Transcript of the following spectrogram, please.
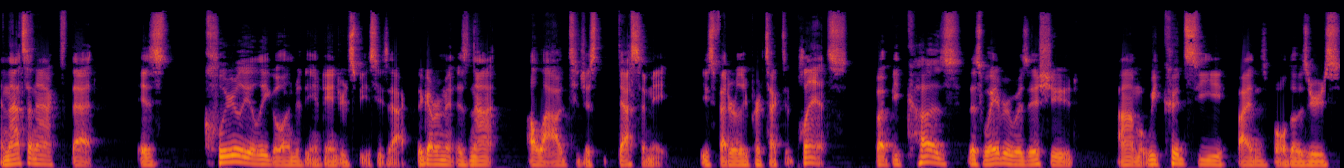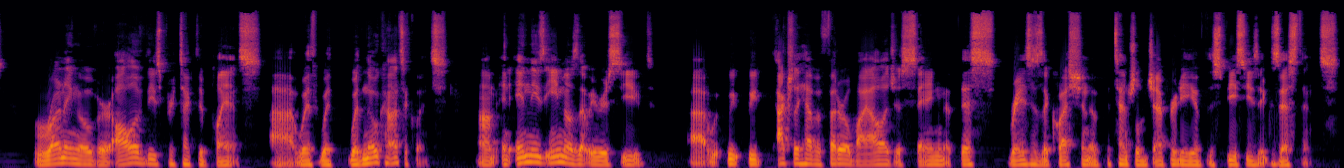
And that's an act that is clearly illegal under the Endangered Species Act. The government is not allowed to just decimate these federally protected plants. But because this waiver was issued, um, we could see Biden's bulldozers running over all of these protected plants uh, with, with, with no consequence. Um, and in these emails that we received, uh, we, we actually have a federal biologist saying that this raises the question of potential jeopardy of the species' existence.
